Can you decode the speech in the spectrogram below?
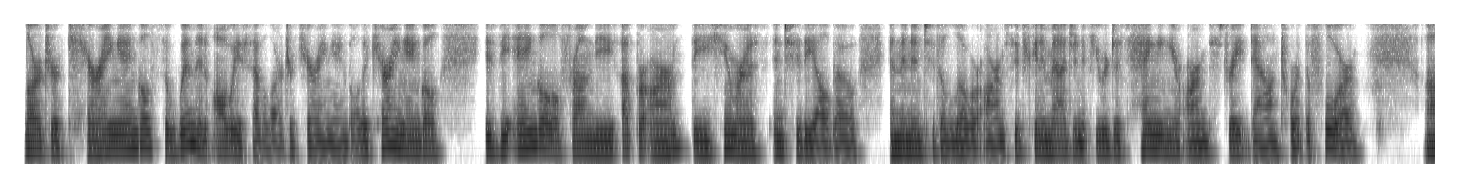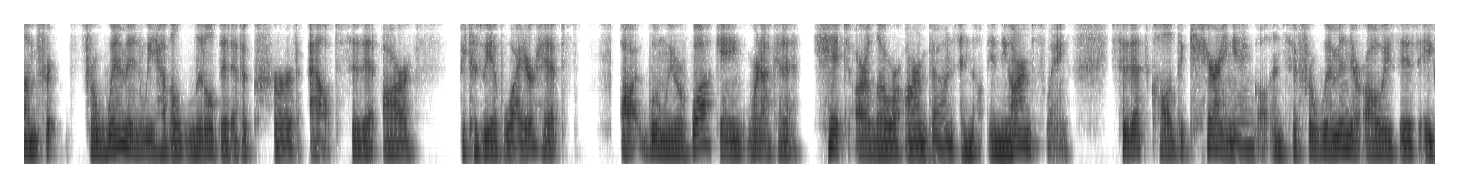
larger carrying angle. So women always have a larger carrying angle. The carrying angle is the angle from the upper arm, the humerus, into the elbow and then into the lower arm. So if you can imagine, if you were just hanging your arm straight down toward the floor, um, for for women, we have a little bit of a curve out so that our because we have wider hips, uh, when we were walking, we're not going to hit our lower arm bone in in the arm swing. So that's called the carrying angle. And so for women, there always is a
